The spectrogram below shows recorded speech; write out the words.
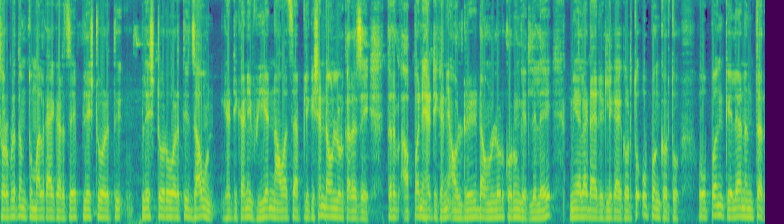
सर्वप्रथम तुम्हाला काय करायचं आहे प्ले स्टोअरवरती प्ले स्टोअरवरती जाऊन या ठिकाणी व्ही एन नावाचं ॲप्लिकेशन डाउनलोड करायचं आहे. तर आपण ह्या ठिकाणी ऑलरेडी डाउनलोड करून घेतलेलं आहे. मी याला डायरेक्टली काय करतो ओपन करतो. ओपन केल्यानंतर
